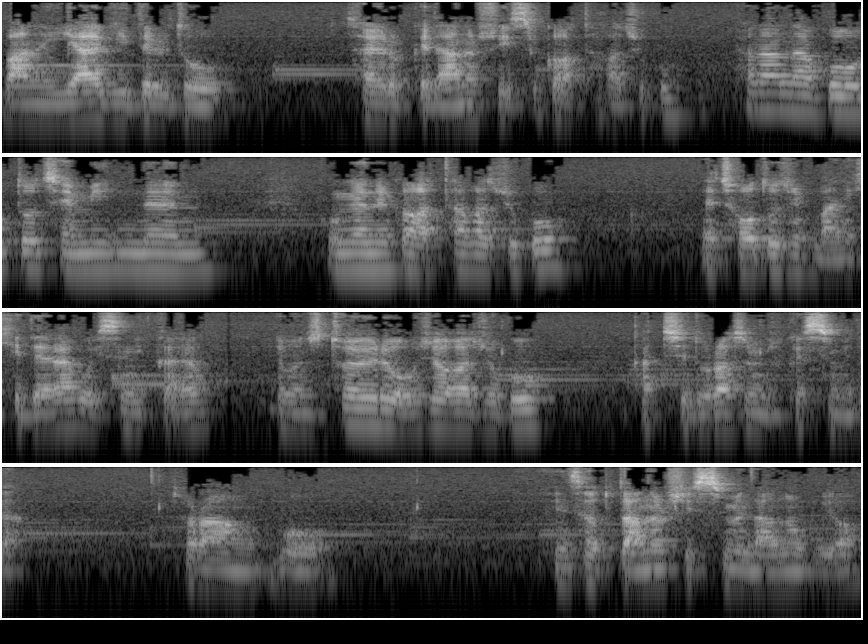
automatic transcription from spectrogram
많은 이야기들도 자유롭게 나눌 수 있을 것 같아가지고 편안하고 또 재밌는 공연일 것 같아가지고 네, 저도 지금 많이 기대를 하고 있으니까요. 이번 주 토요일에 오셔가지고 같이 놀았으면 좋겠습니다. 저랑 뭐 인사도 나눌 수 있으면 나누고요.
